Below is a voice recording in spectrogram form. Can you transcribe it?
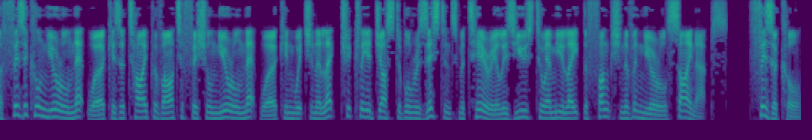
A physical neural network is a type of artificial neural network in which an electrically adjustable resistance material is used to emulate the function of a neural synapse. Physical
